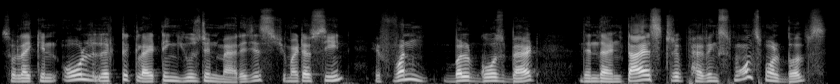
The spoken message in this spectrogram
So like in old electric lighting used in marriages, you might have seen if one bulb goes bad, then the entire strip having small small bulbs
